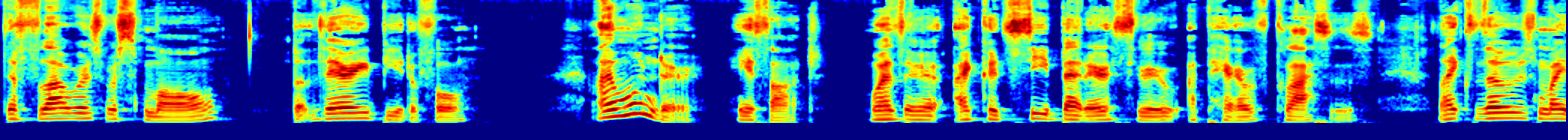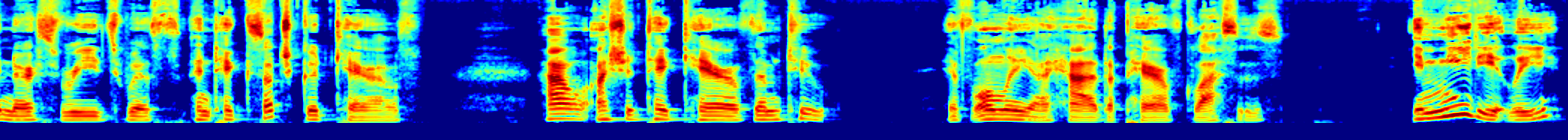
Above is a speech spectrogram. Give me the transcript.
The flowers were small, but very beautiful. I wonder, he thought, whether I could see better through a pair of glasses, like those my nurse reads with and takes such good care of. How I should take care of them too, if only I had a pair of glasses. Immediately,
